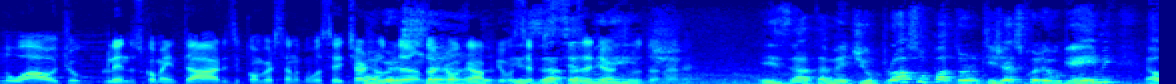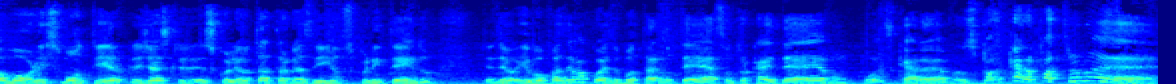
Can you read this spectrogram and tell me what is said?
no áudio, lendo os comentários e conversando com você, te ajudando a jogar, porque você exatamente. precisa de ajuda, né? Exatamente. E o próximo patrono que já escolheu o game é o Maurício Monteiro, que ele já escolheu o Tartarugas Ninja do Super Nintendo. Entendeu? E vou fazer uma coisa, botar no TS, vamos trocar ideia, vamos. Putz, cara, os, cara, o patrono é.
